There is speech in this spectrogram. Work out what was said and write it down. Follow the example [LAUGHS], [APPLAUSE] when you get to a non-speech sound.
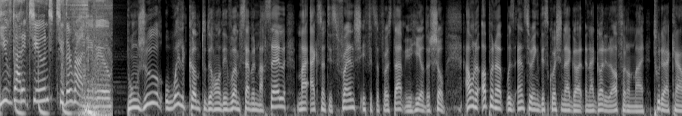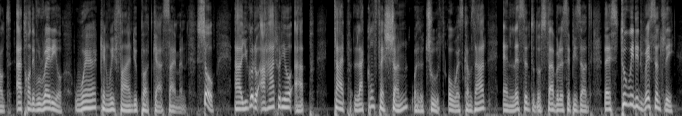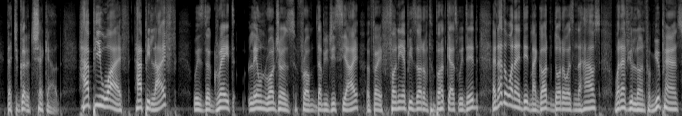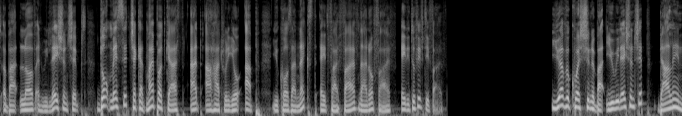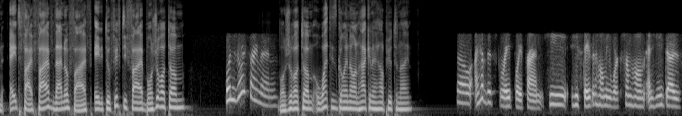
You've got it tuned to the rendezvous. Bonjour, welcome to the rendezvous. I'm Simon Marcel. My accent is French if it's the first time you hear the show. I want to open up with answering this question I got, and I got it often on my Twitter account at Rendezvous Radio. Where can we find your podcast, Simon? So uh, you go to iHeartRadio app, type La Confession, where the truth always comes out, and listen to those fabulous episodes. There's two we did recently that you got to check out. Happy Wife, Happy Life with the great Leon Rogers from WGCI, a very funny episode of the podcast we did. Another one I did, my goddaughter was in the house. What have you learned from your parents about love and relationships? Don't miss it. Check out my podcast at iHeartRadio app. You call that next, 855 905 8255. You have a question about your relationship? Dial in 855 905 8255. Bonjour, Tom. Bonjour, Simon. Bonjour, Tom. What is going on? How can I help you tonight? So I have this great boyfriend. He he stays at home. He works from home, and he does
